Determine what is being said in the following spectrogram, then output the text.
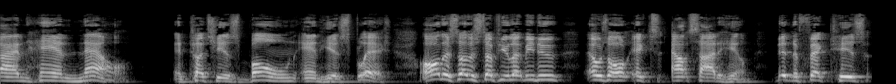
thine hand now and touch his bone and his flesh. All this other stuff you let me do, that was all ex- outside of him. Didn't affect his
